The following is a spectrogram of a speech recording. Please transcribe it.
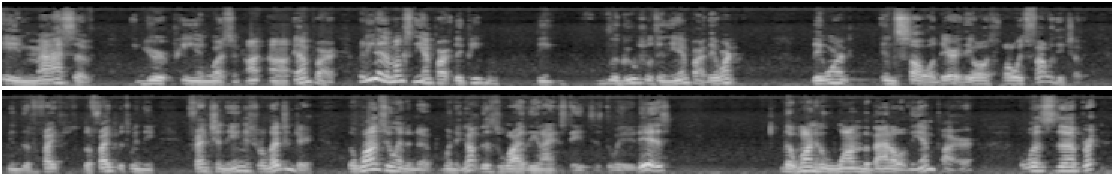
a massive European Western uh, uh, empire. But even amongst the empire, the people, the the groups within the empire, they weren't they weren't in solidarity. They always always fought with each other. I mean, the fight the fight between the French and the English were legendary. The ones who ended up winning out. This is why the United States is the way it is. The one who won the battle of the empire was uh, Britain,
